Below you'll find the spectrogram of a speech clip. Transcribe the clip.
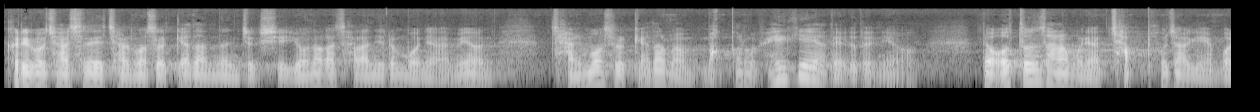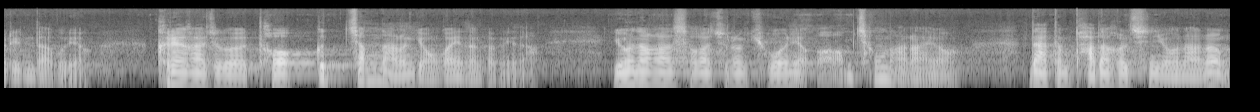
그리고 자신의 잘못을 깨닫는 즉시 요나가 잘한 일은 뭐냐면 잘못을 깨달으면 막바로 회개해야 되거든요. 근데 어떤 사람은 그냥 자포자기 해버린다고요. 그래가지고 더 끝장나는 경우가 있는 겁니다. 요나가 서가 주는 교훈이 엄청 많아요. 근데 하여튼 바닥을 친 요나는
